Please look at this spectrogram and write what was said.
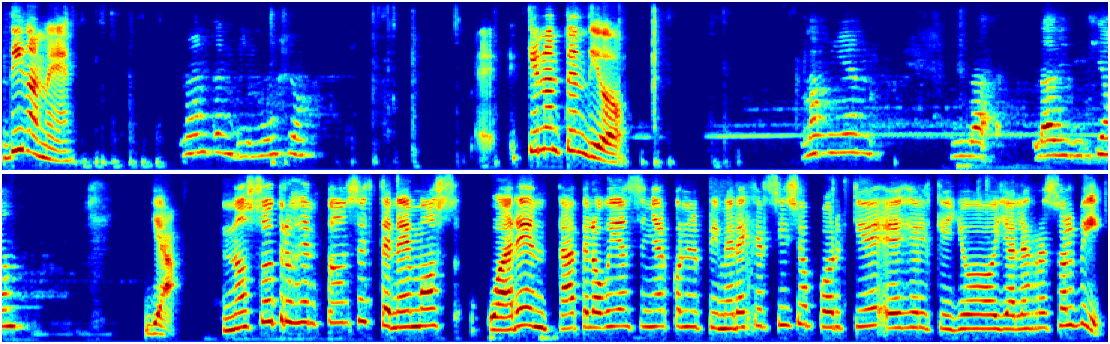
Dígame. No entendí mucho. Eh, ¿Qué no entendió? Más bien la, la división. Ya. Nosotros entonces tenemos 40, te lo voy a enseñar con el primer ejercicio porque es el que yo ya les resolví.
